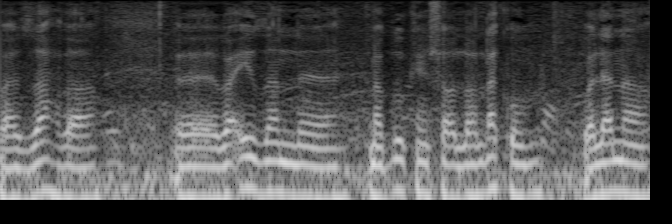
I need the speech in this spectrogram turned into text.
والزهرة. وأيضا مبروك إن شاء الله لكم ولنا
